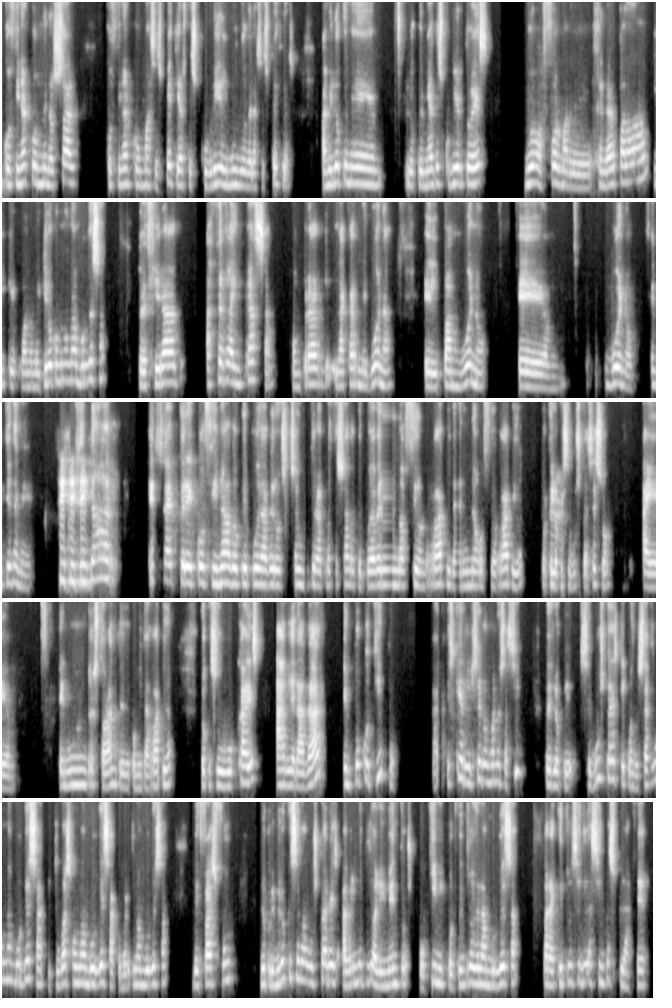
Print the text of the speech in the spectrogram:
cocinar con menos sal, cocinar con más especias, descubrir el mundo de las especias. A mí lo que me, lo que me ha descubierto es nuevas formas de generar paladar y que cuando me quiero comer una hamburguesa prefiera hacerla en casa, comprar la carne buena, el pan bueno, eh, bueno, entiéndeme, sí, sí, sí. quitar ese precocinado que puede haber o ese ultraprocesado que puede haber una opción rápida en un negocio rápido, porque lo que se busca es eso, eh, en un restaurante de comida rápida, lo que se busca es agradar en poco tiempo. Es que el ser humano es así. Entonces, lo que se busca es que cuando se hace una hamburguesa y tú vas a una hamburguesa a comerte una hamburguesa de fast food, lo primero que se va a buscar es haber metido alimentos o químicos dentro de la hamburguesa para que tú enseguida sientas placer.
